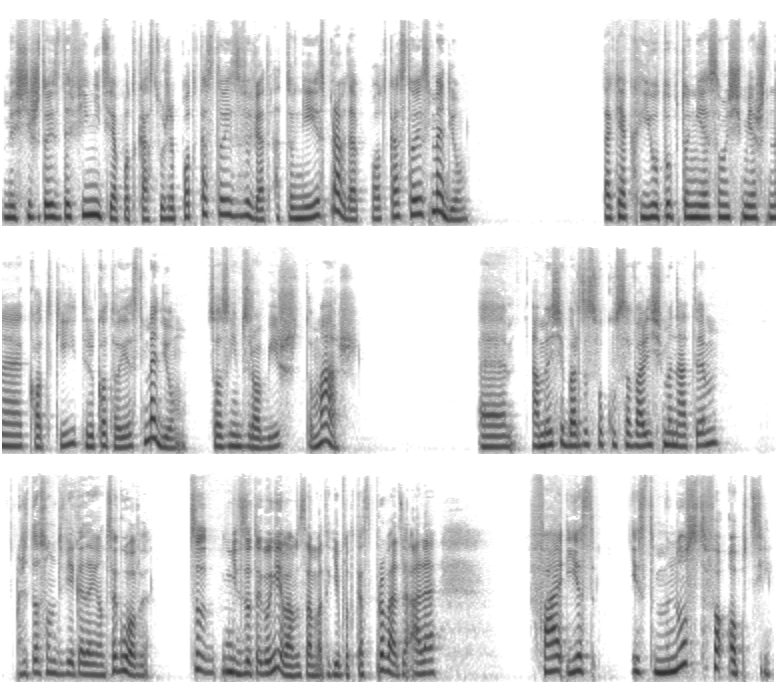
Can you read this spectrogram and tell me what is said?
myśli, że to jest definicja podcastu, że podcast to jest wywiad, a to nie jest prawda. Podcast to jest medium. Tak jak YouTube to nie są śmieszne kotki, tylko to jest medium. Co z nim zrobisz, to masz. E, a my się bardzo sfokusowaliśmy na tym, że to są dwie gadające głowy. Co nic do tego nie mam, sama taki podcast prowadzę, ale jest, jest mnóstwo opcji.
